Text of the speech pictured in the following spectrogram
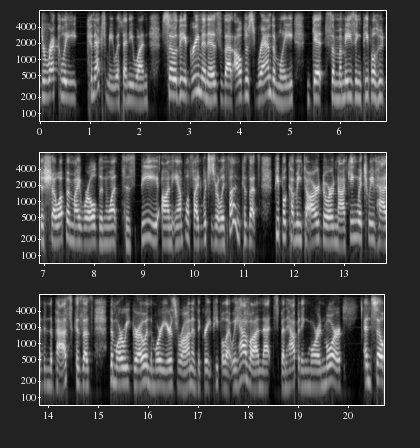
directly connect me with anyone. So the agreement is that I'll just randomly get some amazing people who just show up in my world and want to be on Amplified, which is really fun because that's people coming to our door knocking, which we've had in the past because that's the more we grow and the more years we're on and the great people that we have on, that's been happening more and more. And so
